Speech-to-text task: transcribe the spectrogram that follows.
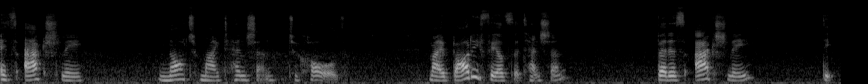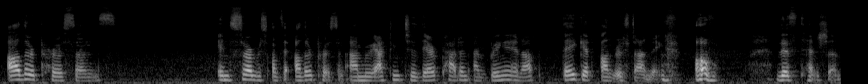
it's actually not my tension to hold. My body feels the tension, but it's actually the other person's in service of the other person. I'm reacting to their pattern, I'm bringing it up, they get understanding of this tension.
